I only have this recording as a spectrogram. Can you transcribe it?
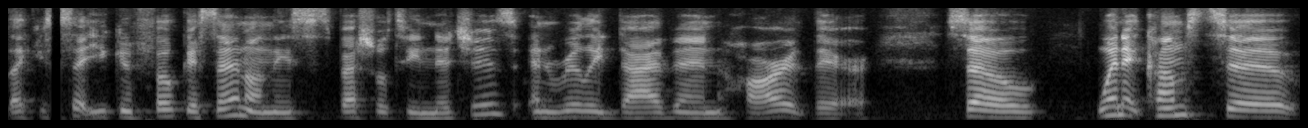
like you said you can focus in on these specialty niches and really dive in hard there so when it comes to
